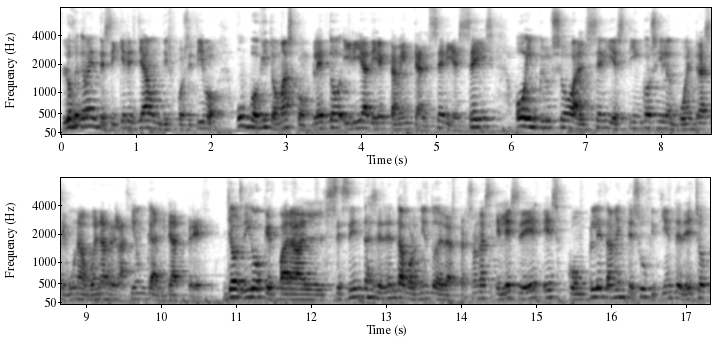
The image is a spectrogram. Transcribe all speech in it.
Lógicamente, si quieres ya un dispositivo un poquito más completo, iría directamente al Series 6 o incluso al Series 5 si lo encuentras en una buena relación calidad-precio. Ya os digo que para el 60-70% de las personas el SE es completamente suficiente, de hecho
